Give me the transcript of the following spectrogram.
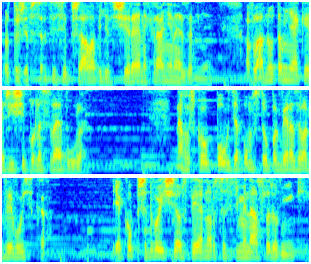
protože v srdci si přála vidět širé nechráněné země a vládnout tam nějaké říši podle své vůle. Na hořkou pouť za pomstou pak vyrazila dvě vojska. Jako předvoj šel Fëanor se svými následovníky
